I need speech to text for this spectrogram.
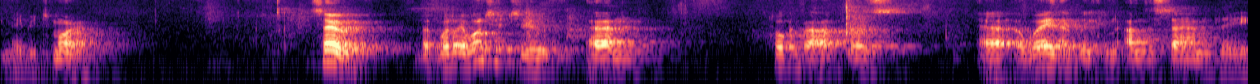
maybe tomorrow. So, but what I wanted to um, talk about was uh, a way that we can understand the,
